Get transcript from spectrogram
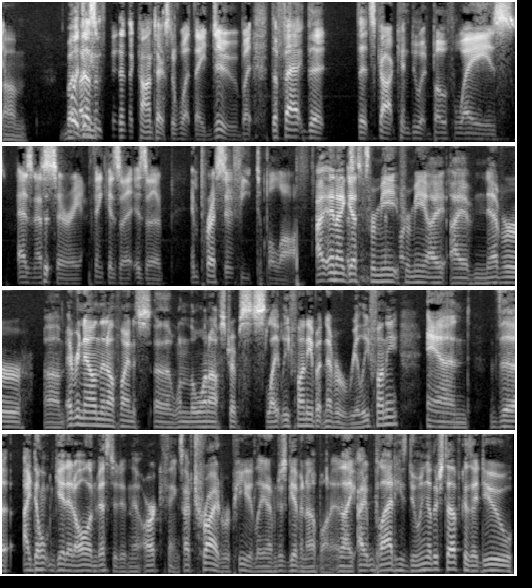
Yeah. Um, but well, it I doesn't fit in the context of what they do, but the fact that that Scott can do it both ways as necessary, I think, is a is a impressive feat to pull off. I, and I That's guess for me, for me, I I have never. Um, every now and then I'll find a uh, one of the one-off strips slightly funny, but never really funny. And the I don't get at all invested in the arc things. I've tried repeatedly, and I'm just giving up on it. And I, I'm glad he's doing other stuff because I do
